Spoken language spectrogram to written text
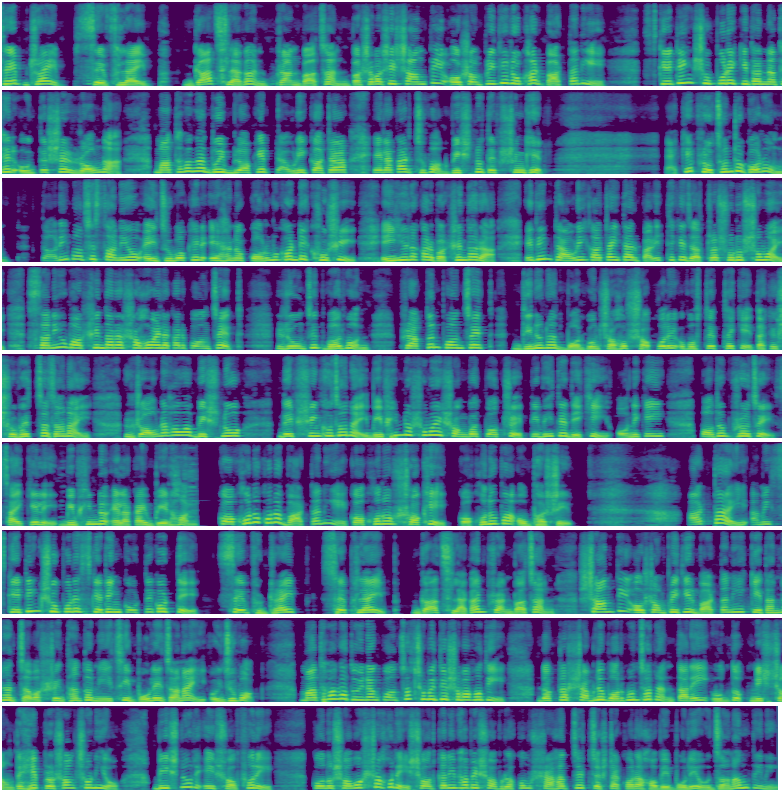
Safe drive, safe life. গাছ লাগান, প্রাণ বাঁচান। পাশাপাশি শান্তি ও সম্প্রীতি রক্ষার বার্তা নিয়ে স্কেটিং সুপুরে কেদারনাথের উদ্দেশ্যে রওনা মাথাভাঙা দুই ব্লকের টাউরিকাটা এলাকার যুবক বিষ্ণুদেব সিংহের। একে প্রচণ্ড গরম তারই মাঝে স্থানীয় এই যুবকের এহেন কর্মকাণ্ডে খুশি এই এলাকার বাসিন্দারা। এদিন টাউরি কাটাই তার বাড়ি থেকে যাত্রা শুরুর সময় স্থানীয় বাসিন্দারা সহ এলাকার পঞ্চায়েত রঞ্জিত বর্মন, প্রাক্তন পঞ্চায়েত দীননাথ বর্মন সহ সকলে উপস্থিত থেকে তাকে শুভেচ্ছা জানায়। রওনা হওয়া বিষ্ণু দেব সিংহ জানাই বিভিন্ন সময় সংবাদপত্রে টিভিতে দেখি অনেকেই পদব্রজে সাইকেলে বিভিন্ন এলাকায় বের হন। কখনো কোনো বার্তা নিয়ে, কখনো শখে, কখনো বা অভ্যাসে। আর তাই আমি স্কেটিং সুপরে স্কেটিং করতে করতে সেফ ড্রাইভ, সেফ লাইফ, গাছ লাগান, প্রাণ বাঁচান, শান্তি ও সম্প্রীতির বার্তা নিয়ে কেদারনাথ যাওয়ার সিদ্ধান্ত নিয়েছি বলে জানাই ওই যুবক। মাথাভাঙা দুই নং পঞ্চায়েত সমিতির সভাপতি ডক্টর শাবলু বর্মন জানান, তার এই উদ্যোগ নিঃসন্দেহে প্রশংসনীয়। বিষ্ণুর এই সফরে কোনো সমস্যা হলে সরকারিভাবে সব রকম সাহায্যের চেষ্টা করা হবে বলেও জানান তিনি।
